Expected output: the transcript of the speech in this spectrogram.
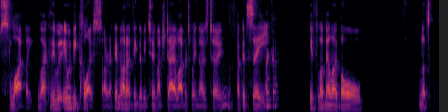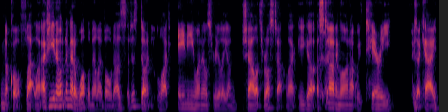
slightly. Like it would, it would be close, I reckon. I don't think there'll be too much daylight between those two. Mm. I could see okay. if LaMelo Ball, let's not call it flat. Like actually, you know what? No matter what LaMelo Ball does, I just don't like anyone else really on Charlotte's roster. Like you got a starting lineup with Terry, who's okay,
